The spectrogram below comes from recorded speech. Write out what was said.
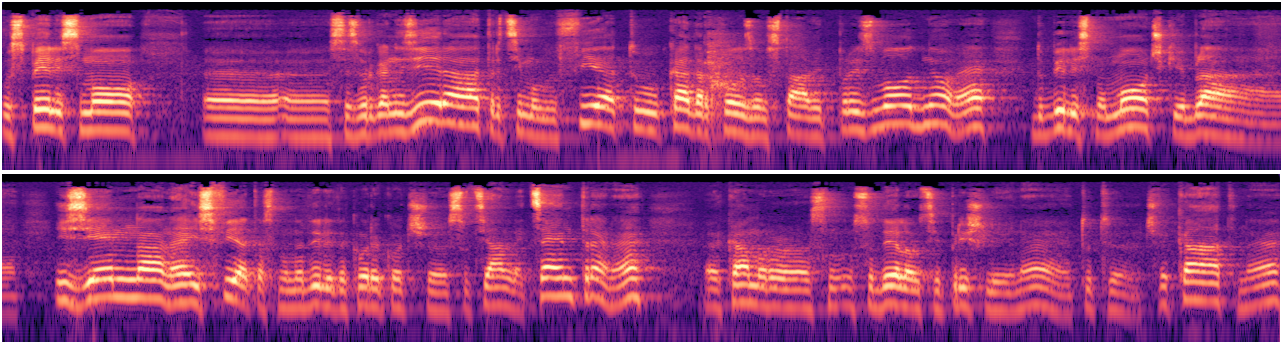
Uspeli smo eh, se zorganizirati, recimo v Fiatu, kadarkoli zaustaviti proizvodnjo, ne, dobili smo moč, ki je bila eh, izjemna, ne, iz Fiata smo naredili tako rekoč socialne centre, ne, kamor so delavci prišli ne, tudi čvekat, ne,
